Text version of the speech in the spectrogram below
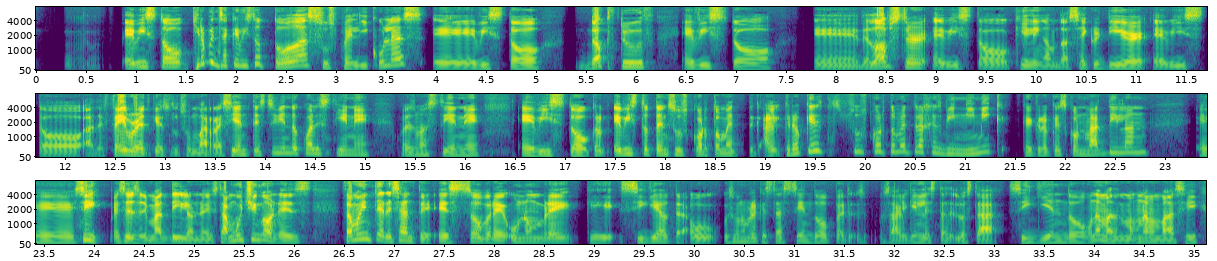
he visto, quiero pensar que he visto todas sus películas. Eh, he visto Dogtooth, he visto eh, The Lobster, he visto Killing of the Sacred Deer, he visto The Favorite, que es su más reciente. Estoy viendo cuáles tiene, cuáles más tiene. He visto, creo, he visto en sus cortometrajes, creo que sus cortometrajes vi que creo que es con Matt Dillon. Eh, sí, ese es de Matt Dillon, está muy chingón, es, está muy interesante. Es sobre un hombre que sigue a otra, o es un hombre que está haciendo, o sea, alguien le está, lo está siguiendo, una, una mamá así.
